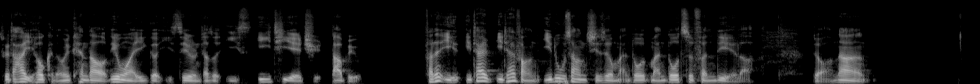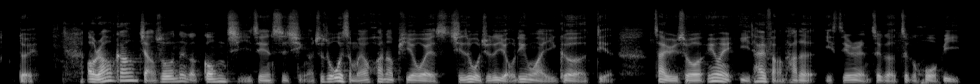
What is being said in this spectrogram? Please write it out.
所以大家以后可能会看到另外一个 Ethereum 叫做 ETHW。反正以以太以太坊一路上其实有蛮多蛮多次分裂了，对吧？那对。哦，然后刚刚讲说那个攻击这件事情啊，就是为什么要换到 POS？其实我觉得有另外一个点在于说，因为以太坊它的 Ethereum 这个这个货币，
